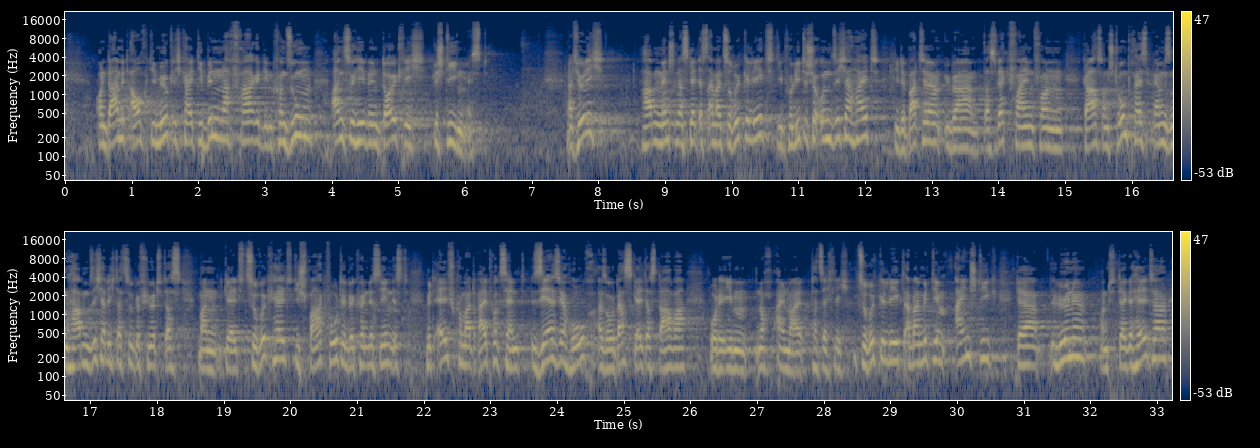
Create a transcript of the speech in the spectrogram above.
und damit auch die Möglichkeit, die Binnennachfrage, den Konsum anzuhebeln, deutlich gestiegen ist. Natürlich haben Menschen das Geld erst einmal zurückgelegt. Die politische Unsicherheit, die Debatte über das Wegfallen von Gas- und Strompreisbremsen haben sicherlich dazu geführt, dass man Geld zurückhält. Die Sparquote, wir können es sehen, ist mit 11,3 Prozent sehr, sehr hoch. Also das Geld, das da war, wurde eben noch einmal tatsächlich zurückgelegt. Aber mit dem Einstieg der Löhne und der Gehälter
